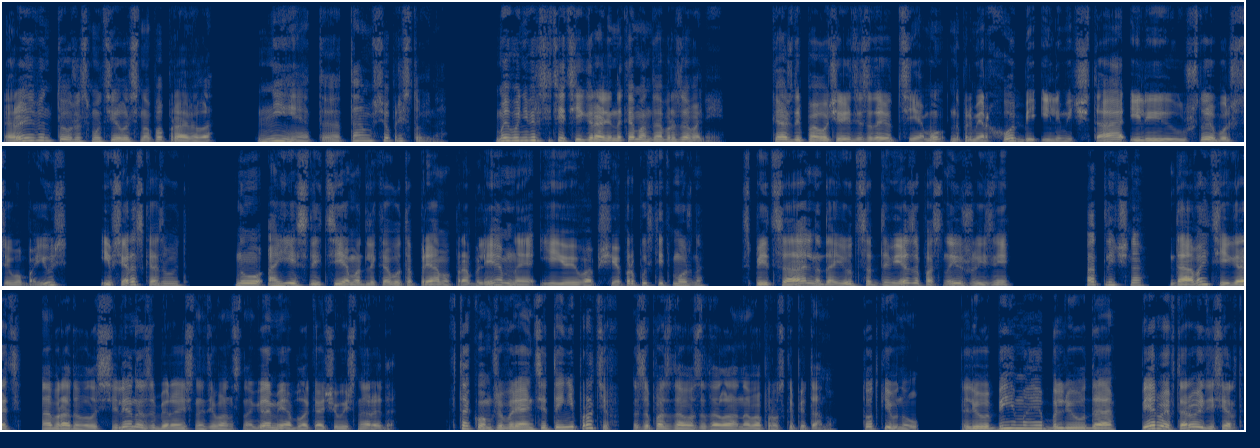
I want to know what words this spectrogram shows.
Рэйвен тоже смутилась, но поправила. «Нет, э, там все пристойно. Мы в университете играли на командообразовании. Каждый по очереди задает тему, например, хобби или мечта, или что я больше всего боюсь, и все рассказывают. Ну, а если тема для кого-то прямо проблемная, ее и вообще пропустить можно. Специально даются две запасные жизни. Отлично, давайте играть, — обрадовалась Селена, забираясь на диван с ногами и облокачиваясь на Реда. «В таком же варианте ты не против?» — запоздало задала она вопрос капитану. Тот кивнул. «Любимое блюдо. Первое, второе, десерт.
